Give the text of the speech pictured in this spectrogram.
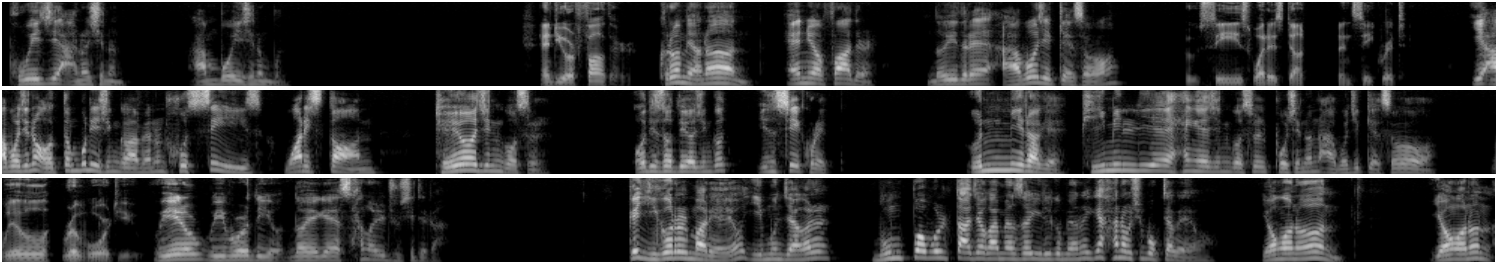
보이지 않으시는. 안 보이시는 분. and your father 그러면은 and your father. 너희들의 아버지께서 who sees what is done in secret 이 아버지는 어떤 분이신가 하면은 who sees what is done 되어진 것을 어디서 되어진 것? in secret 은밀하게 비밀리에 행해진 것을 보시는 아버지께서 will reward you will reward you 너에게 상을 주시리라. 그러니까 이거를 말이에요. 이 문장을 문법을 따져가면서 읽으면 이게 한없이 복잡해요. 영어는 영어는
